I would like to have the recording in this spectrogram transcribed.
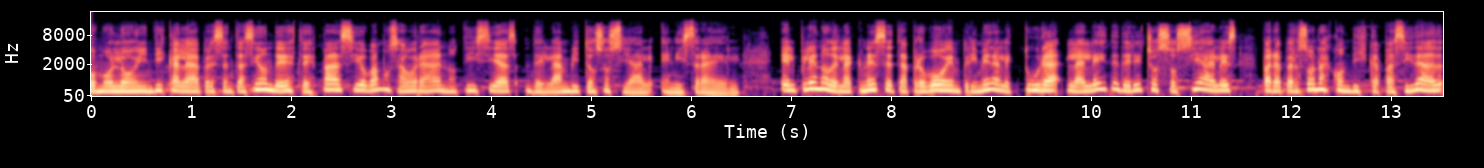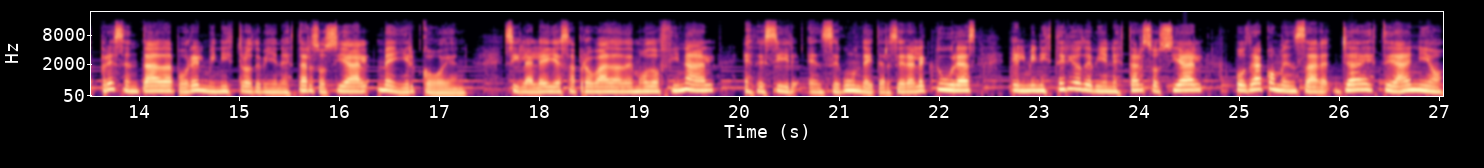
Como lo indica la presentación de este espacio, vamos ahora a noticias del ámbito social en Israel. El Pleno de la Knesset aprobó en primera lectura la Ley de Derechos Sociales para Personas con Discapacidad presentada por el ministro de Bienestar Social, Meir Cohen. Si la ley es aprobada de modo final, es decir, en segunda y tercera lecturas, el Ministerio de Bienestar Social podrá comenzar ya este año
